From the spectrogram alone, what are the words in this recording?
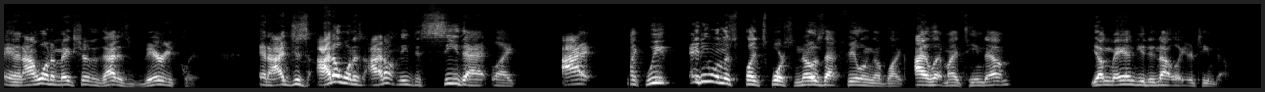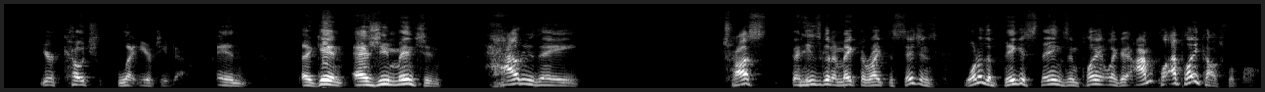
And I want to make sure that that is very clear. And I just, I don't want to, I don't need to see that. Like, I, like, we, anyone that's played sports knows that feeling of like, I let my team down. Young man, you did not let your team down. Your coach let your team down. And again, as you mentioned, how do they trust that he's going to make the right decisions? One of the biggest things in playing, like I'm, I play college football.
